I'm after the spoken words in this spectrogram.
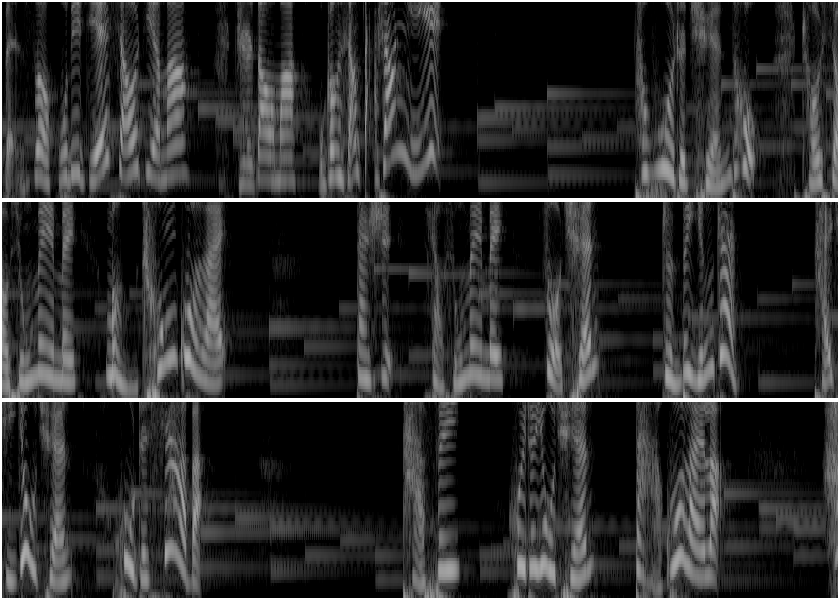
粉色蝴蝶结小姐吗？”知道吗？我更想打伤你！他握着拳头朝小熊妹妹猛冲过来，但是小熊妹妹左拳准备迎战，抬起右拳护着下巴。塔菲挥着右拳打过来了，哈！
